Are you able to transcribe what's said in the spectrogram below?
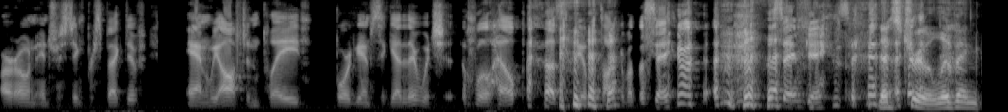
our own interesting perspective. And we often play board games together, which will help us be able to talk about the same the same games. That's true. Living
